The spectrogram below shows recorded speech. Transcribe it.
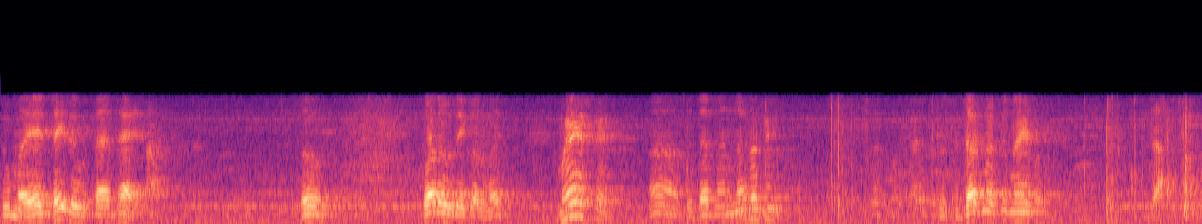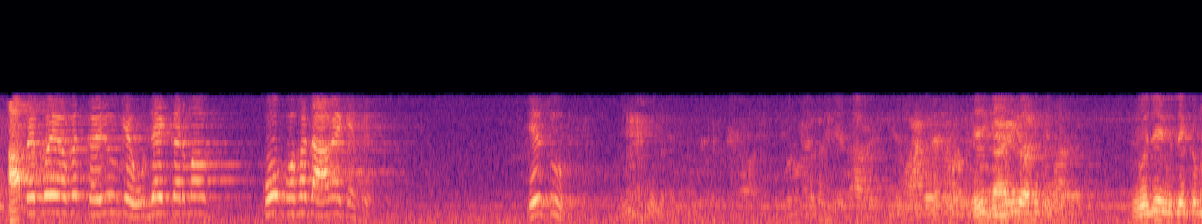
તું મહેશ થઈ જવું તાર થાય. તો કોનો ઉદય કરો ભાઈ મહેશ ને? હા સિદ્ધાર્થ ના? નથી. સિદ્ધાર્થ તું મહેશ? આપે કોઈ વખત કહ્યું કે ઉદય કર્મ કોક વખત આવે કે છે? એ શું? એ ગાડી રોજે ઉદય કર્મ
